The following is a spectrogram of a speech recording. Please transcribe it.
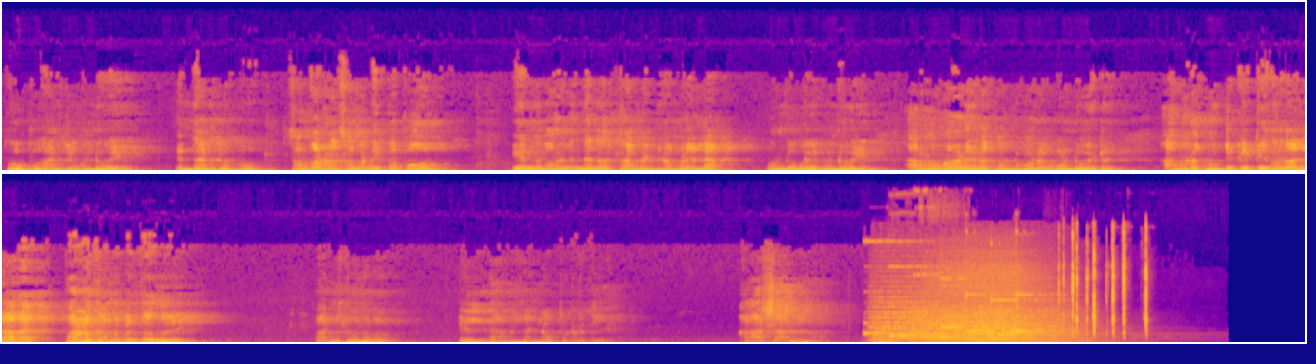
തൂപ്പ് കാണിച്ച് കൊണ്ടുപോയി. എന്താണ് തൂപ്പ്? സംവരണം സംവരണം ഇപ്പൊ പോകും എന്ന് പറഞ്ഞ് നിലനിർത്താൻ വേണ്ടി നമ്മളെല്ലാം കൊണ്ടുപോയി കൊണ്ടുപോയി അറവാടുകളെ കൊണ്ടുപോകണ കൊണ്ടുപോയിട്ട് അവിടെ കൂട്ടിക്കെട്ടി എന്നുള്ളതല്ലാതെ ഭരണത്ത് വന്നപ്പോൾ വന്നു വന്നത് അൻസൂനവും എല്ലാവരും തന്നെ ഒപ്പിട്ടെടുക്കില്ലേ? കാശാകുന്നു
